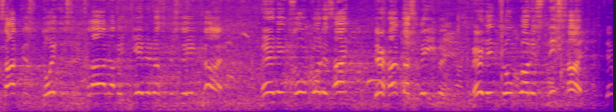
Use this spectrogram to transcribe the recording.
sagt es deutlich und klar, damit jeder das verstehen kann. Wer den Sohn Gottes hat, der hat das Leben. Wer den Sohn Gottes nicht hat, der...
